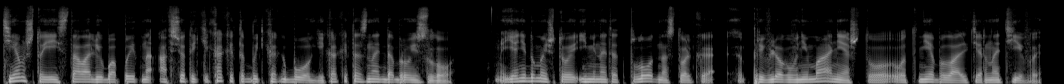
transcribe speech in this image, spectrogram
тем, что ей стало любопытно, а все-таки как это быть как боги, как это знать добро и зло. Я не думаю, что именно этот плод настолько э, привлек внимание, что вот не было альтернативы.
